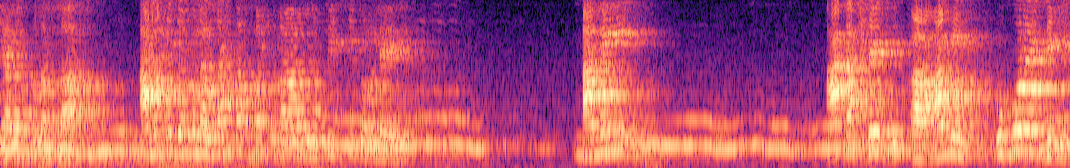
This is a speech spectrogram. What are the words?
ইয়া রাসূলুল্লাহ, আমাকে যখন আল্লাহ পাক সৃষ্টি করলেন, আমি আকাশের আমি উপরের দিকে,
